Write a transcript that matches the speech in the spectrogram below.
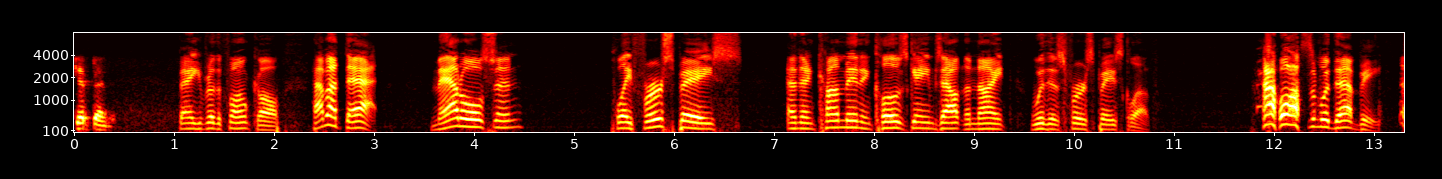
get better. Thank you for the phone call. How about that? Matt Olson play first base and then come in and close games out in the ninth with his first base glove. How awesome would that be?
